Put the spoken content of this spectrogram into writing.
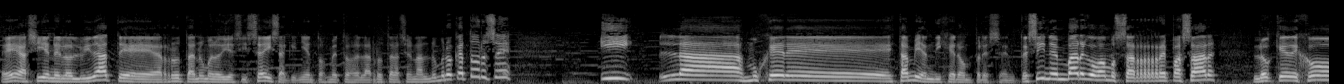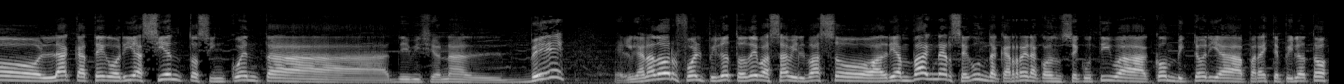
eh, allí en el Olvidate, ruta número 16, a 500 metros de la ruta nacional número 14. Y las mujeres también dijeron presente. Sin embargo, vamos a repasar lo que dejó la categoría 150 Divisional B. El ganador fue el piloto de Basavilbaso Adrián Wagner, segunda carrera consecutiva con victoria para este piloto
